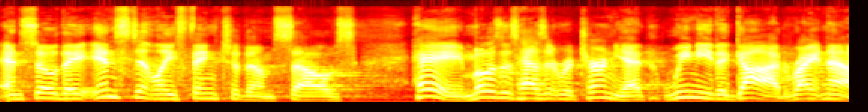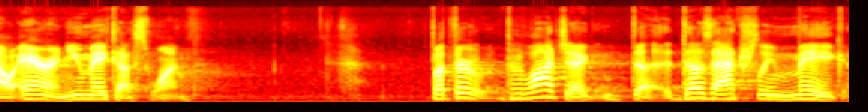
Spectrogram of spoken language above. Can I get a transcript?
And so they instantly think to themselves, hey, Moses hasn't returned yet. We need a God right now. Aaron, you make us one. But their, their logic d- does actually make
